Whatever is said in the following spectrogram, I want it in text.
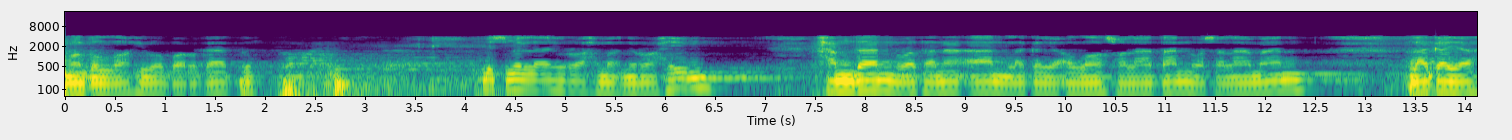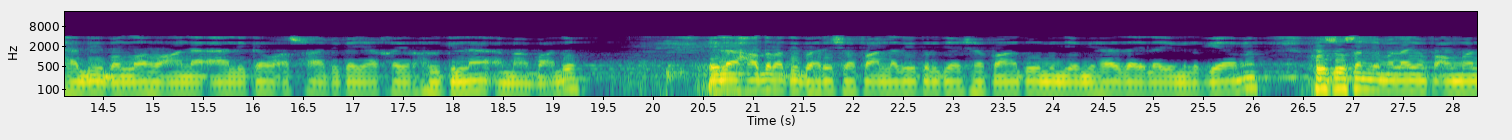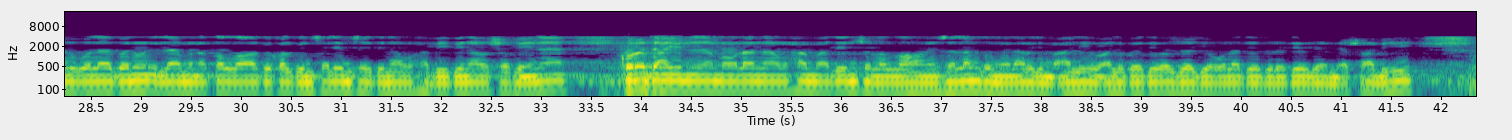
warahmatullahi wabarakatuh. Bismillahirrahmanirrahim. Hamdan wa thana'an ya Allah salatan wa salaman. Laka ya Habibullah wa ala alika wa ashabika ya khair halkillah amma ba'duh إلى حضرة بحر الشفاعة الذي ترجى شفاعته من يوم هذا إلى يوم القيامة خصوصا لمن لا ينفع مال ولا بنون إلا من أتى الله بقلب سليم سيدنا وحبيبنا وشفينا قرة أعيننا مولانا محمد صلى الله عليه وسلم ثم إلى رجم أهله وأهل بيته وأزواجه وأولاده وذريته وجميع أصحابه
